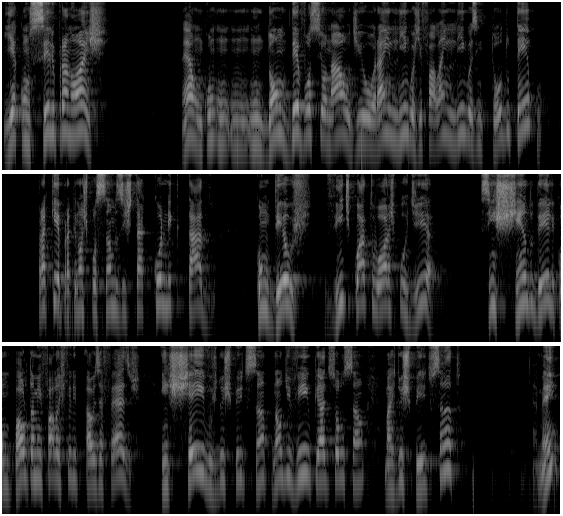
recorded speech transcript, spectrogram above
E é conselho para nós, né? Um, um, um, dom devocional de orar em línguas, de falar em línguas em todo o tempo. Para quê? Para que nós possamos estar conectados com Deus 24 horas por dia, se enchendo dele, como Paulo também fala aos, aos Efésios enchei-vos do Espírito Santo, não de vinho que há dissolução, mas do Espírito Santo. Amém?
